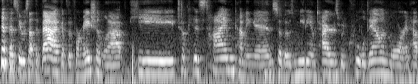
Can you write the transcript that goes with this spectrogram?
because he was at the back of the formation lap. He took his time coming in, so those medium tires would cool down more and have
